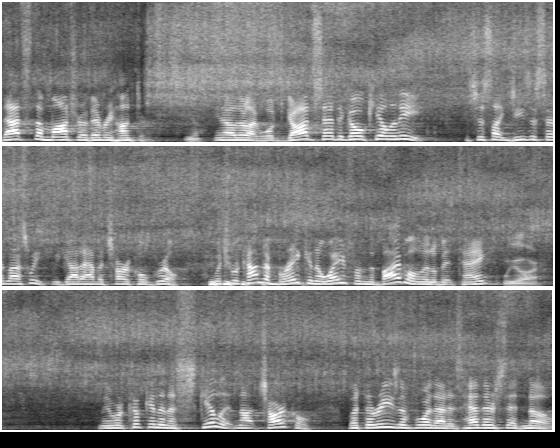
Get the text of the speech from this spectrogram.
That's the mantra of every hunter. Yeah. You know, they're like, Well, God said to go kill and eat. It's just like Jesus said last week, we got to have a charcoal grill, which we're kind of breaking away from the Bible a little bit, Tank. We are. I mean, we're cooking in a skillet, not charcoal. But the reason for that is Heather said no.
